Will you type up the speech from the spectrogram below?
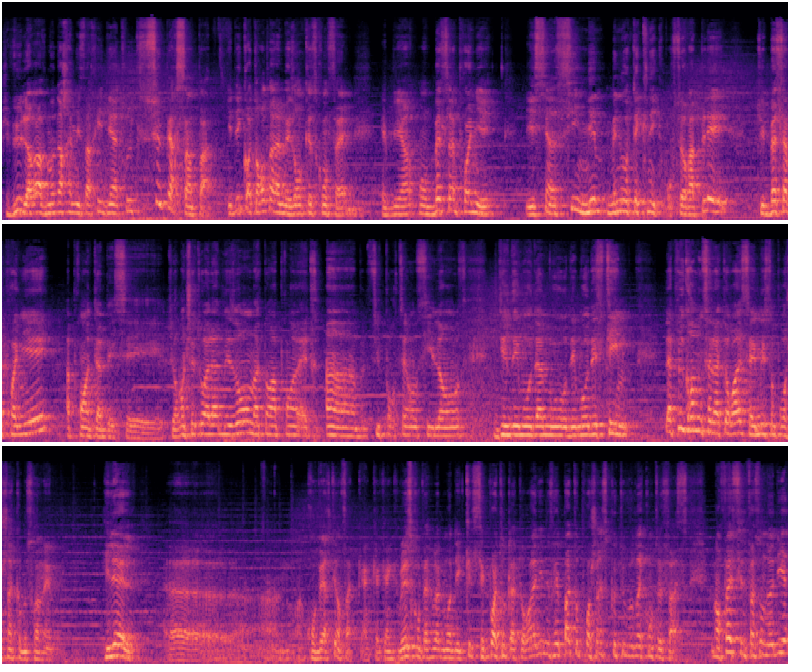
J'ai vu le Rav Monach Mizrahi dit un truc super sympa. Il dit quand on rentre à la maison, qu'est-ce qu'on fait? Eh bien, on baisse la poignée. Et c'est un signe ménotechnique pour se rappeler. Tu baisses la poignée, apprends à t'abaisser. Tu rentres chez toi à la maison, maintenant apprends à être humble, supporter en silence, dire des mots d'amour, des mots d'estime. La plus grande de la Torah, c'est aimer son prochain comme soi-même. Hillel, euh, un, converti, enfin quelqu'un qui voulait se convertir, demander c'est quoi toute la Torah? Il dit ne fais pas ton prochain ce que tu voudrais qu'on te fasse. Mais en fait, c'est une façon de dire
